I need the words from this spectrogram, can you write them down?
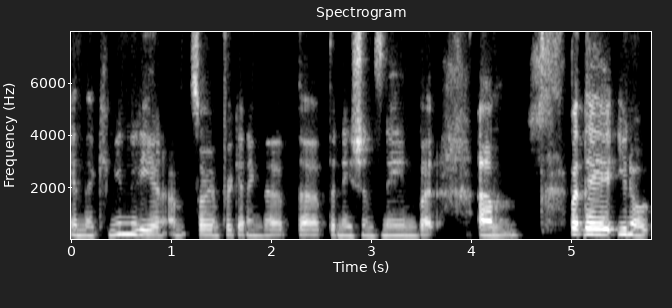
in the community. And i'm sorry i'm forgetting the the, the nation's name but um but they you know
